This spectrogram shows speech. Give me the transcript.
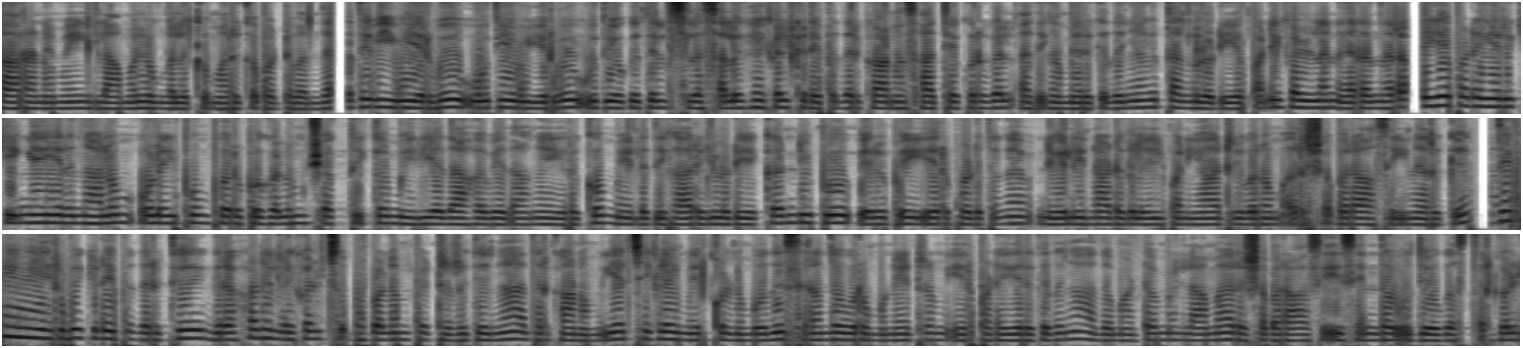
காரணமே இல்லாமல் உங்களுக்கு மறுக்கப்பட்டு வந்த பதவி உயர்வு ஊதிய உயர்வு உத்தியோகத்தில் சில சலுகைகள் கிடைப்பதற்கான சாத்தியக்கூறுகள் அதிகம் இருக்குதுங்க. தங்களுடைய பணிகள்ல நிரந்தரம் செய்யப்பட இருக்கீங்க. இருந்தாலும் உழைப்பும் பொறுப்புகளும் சக்திக்கு மீறியதாகவே தாங்க இருக்கும். மேலதிகாரிகளுடைய கண்டிப்பு வெறுப்பை ஏற்படுத்துங்க. வெளிநாடுகளில் பணியாற்றி வரும் ரிஷபராசினருக்கு பதவி உயர்வு கிடைப்பதற்கு கிரக நிலைகள் சுபபலம் பெற்றிருக்குங்க. அதற்கான முயற்சிகளை மேற்கொள்ளும் போது சிறந்த ஒரு முன்னேற்றம் ஏற்பட இருக்குதுங்க. அது மட்டும் இல்லாமல் ரிஷபராசியை சேர்ந்த உத்தியோகஸ்தர்கள்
